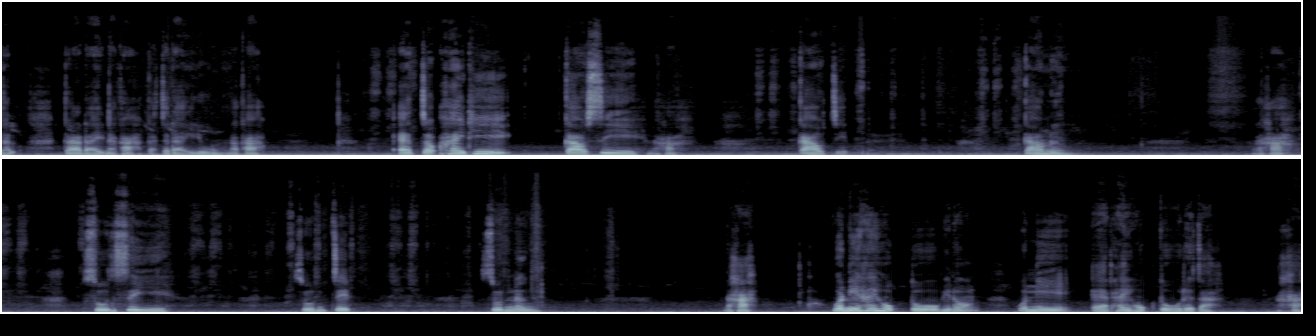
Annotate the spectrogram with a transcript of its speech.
กันกะไดนะคะก็จะได้อยู่นะคะแอดเจาะให้ที่94นะคะ 97 91 นะคะ 04 07 01นะคะ วันนี้ให้6ตัวพี่น้อง วันนี้แอดให้6ตัวด้วยจ้ะนะคะ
